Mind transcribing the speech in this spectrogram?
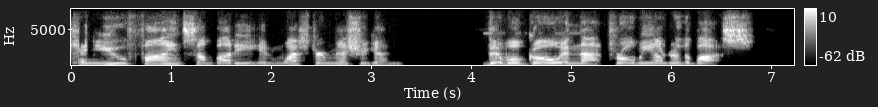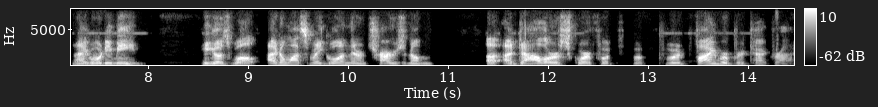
Can you find somebody in Western Michigan that will go and not throw me under the bus? And I go, what do you mean? He goes, well, I don't want somebody going there and charging them a, a dollar a square foot, foot, foot fiber protector on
